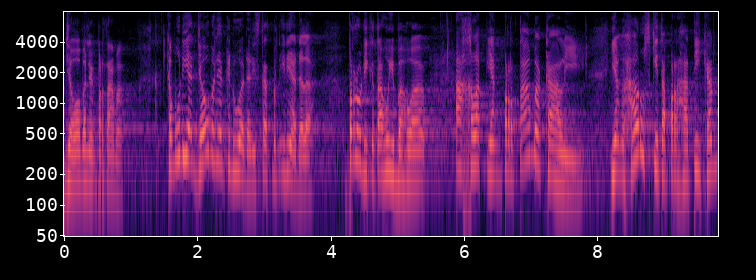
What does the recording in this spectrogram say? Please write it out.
jawaban yang pertama. Kemudian jawaban yang kedua dari statement ini adalah perlu diketahui bahwa akhlak yang pertama kali yang harus kita perhatikan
